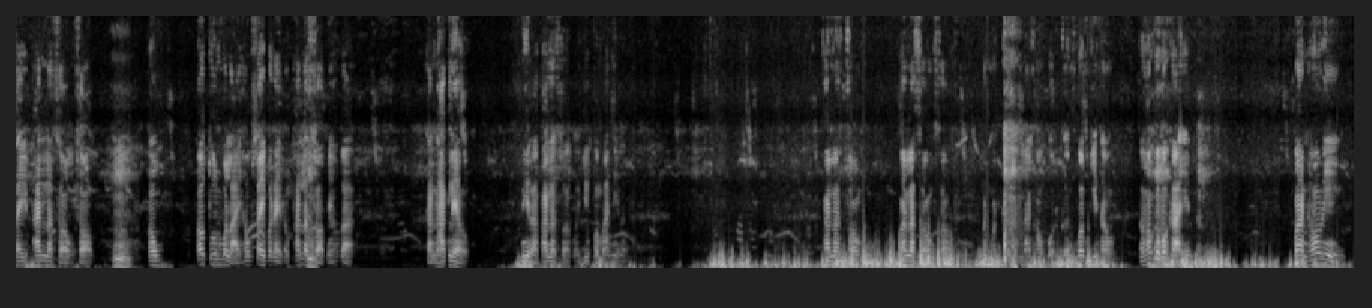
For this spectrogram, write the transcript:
ใส่พันละสองสอบอืมเขาเอาทุนบ่หลายเขาใส่บ่ได้ดอกพันละอืมสอบเนี่ยเขาก็กันนักแล้ว นี่แหละพันละสอบก็อยู่ประมาณนี้แหละพันละสองพันละสองสอบนี่มันมันเกินน้ำหนักเขาปวดเกินความคิดเขาแล้วเขาก็บ่กล้าเฮ็ดบ้านเขานี่โ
